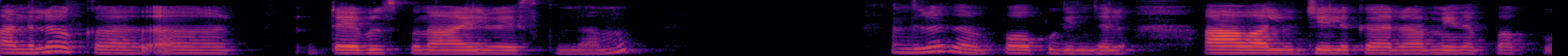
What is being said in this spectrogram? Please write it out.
అందులో ఒక టేబుల్ స్పూన్ ఆయిల్ వేసుకుందాము. అందులో పోపు గింజలు ఆవాలు జీలకర్ర మినపప్పు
